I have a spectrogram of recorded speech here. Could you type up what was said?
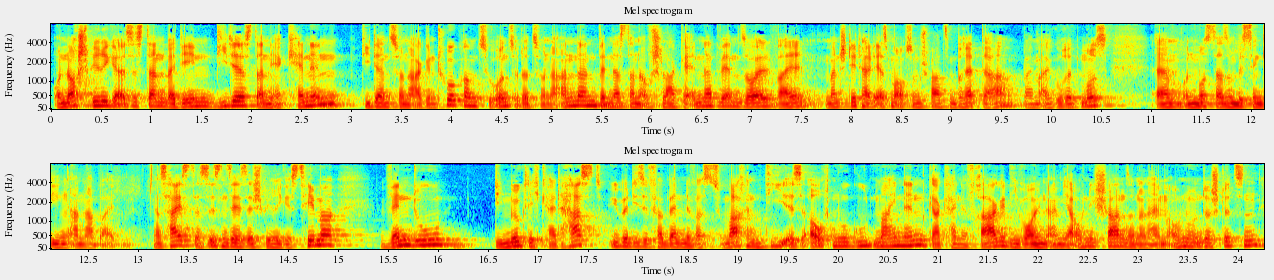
Und noch schwieriger ist es dann bei denen, die das dann erkennen, die dann zu einer Agentur kommen, zu uns oder zu einer anderen, wenn das dann auf Schlag geändert werden soll, weil man steht halt erstmal auf so einem schwarzen Brett da beim Algorithmus ähm, und muss da so ein bisschen gegen anarbeiten. Das heißt, das ist ein sehr, sehr schwieriges Thema. Wenn du die Möglichkeit hast, über diese Verbände was zu machen, die es auch nur gut meinen, gar keine Frage, die wollen einem ja auch nicht schaden, sondern einem auch nur unterstützen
